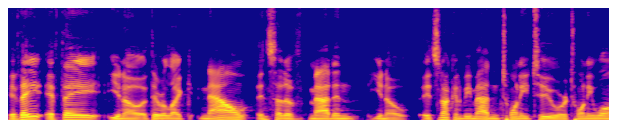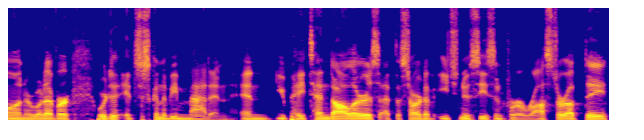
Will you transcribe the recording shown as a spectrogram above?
If they if they you know if they were like now instead of Madden, you know, it's not going to be Madden 22 or 21 or whatever. We're just, it's just going to be Madden, and you pay ten dollars at the start of each new season for a roster update.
